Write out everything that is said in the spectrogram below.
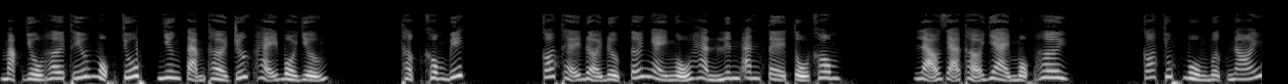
mặc dù hơi thiếu một chút, nhưng tạm thời trước hãy bồi dưỡng. Thật không biết, có thể đợi được tới ngày ngũ hành linh anh tề tụ không? Lão giả thở dài một hơi. Có chút buồn bực nói.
